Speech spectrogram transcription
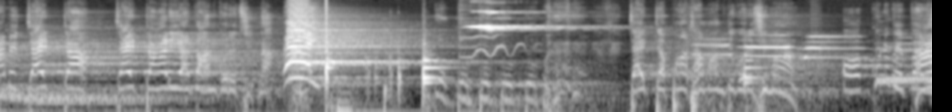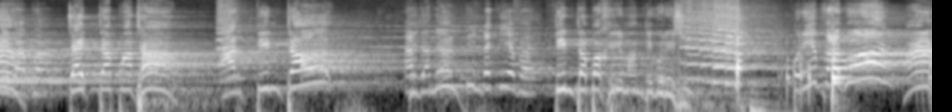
আমি চারটা চারটা আড়িয়া দান করেছি। না। এই। চারটা পাঁঠা মানতে করেছি মা। ও কোনো ব্যাপার হ্যাঁ, নেই বাবা। চারটা পাঁঠা। আর তিনটা কি জানেন? তিনটা কি আবার? তিনটা পাখরি মানতে করেছি। ওরে পাগল! হ্যাঁ।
